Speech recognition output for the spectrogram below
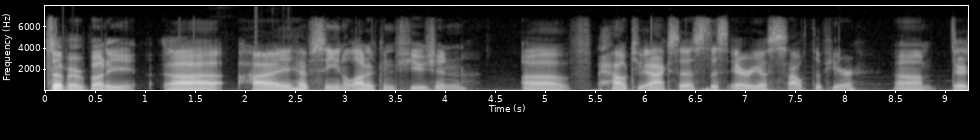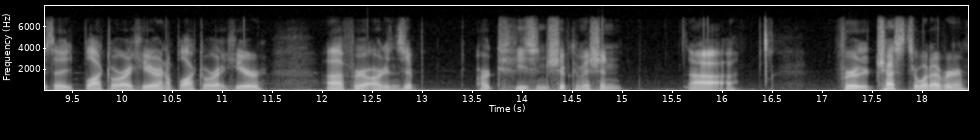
What's up, everybody? Uh, I have seen a lot of confusion of how to access this area south of here. Um, there's a block door right here and a block door right here uh, for Artisanship, Artisanship Commission uh, for chests or whatever.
